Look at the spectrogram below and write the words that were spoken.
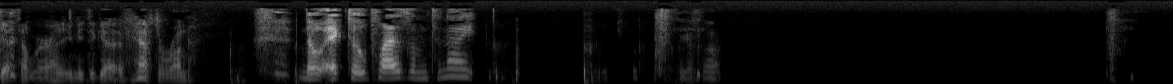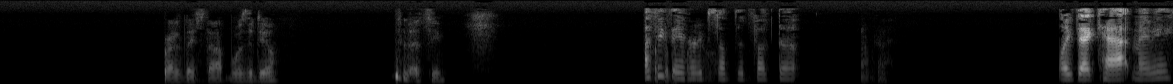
get somewhere that you need to get if you have to run. No ectoplasm tonight. I guess not. Why did they stop? What was the deal? Did that scene. I think they heard something fucked up. Okay. Like that cat, maybe?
